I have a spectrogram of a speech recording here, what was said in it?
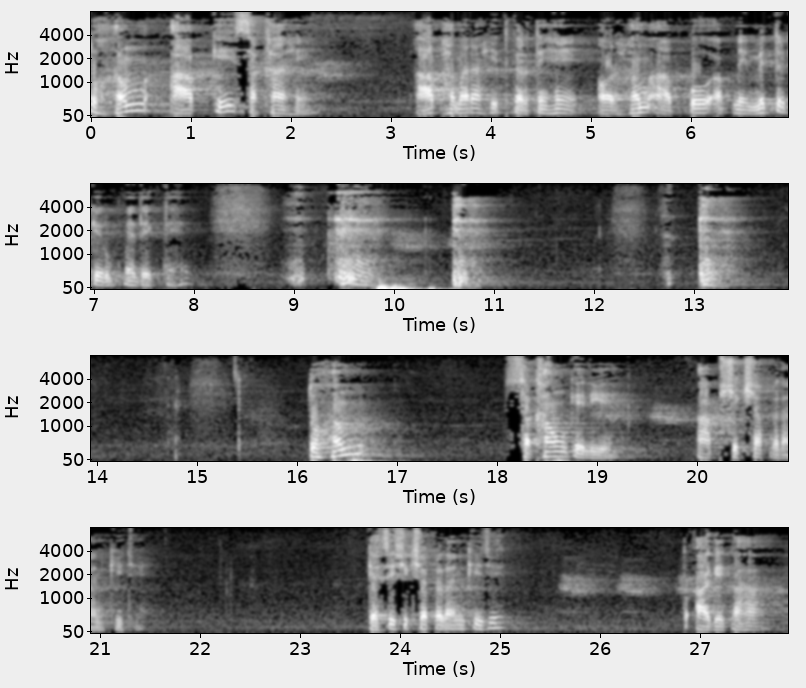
तो हम आपके सखा हैं, आप हमारा हित करते हैं और हम आपको अपने मित्र के रूप में देखते हैं। तो हम सखाओं के लिए आप शिक्षा प्रदान कीजिए। कैसी शिक्षा प्रदान कीजिए? तो आगे कहा,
